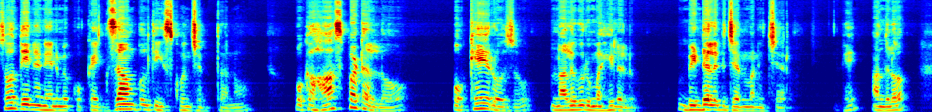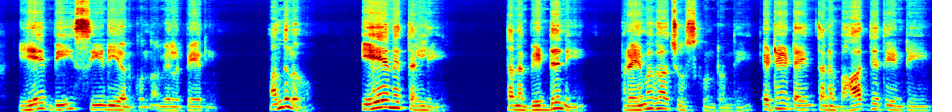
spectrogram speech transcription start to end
సో దీన్ని నేను మీకు ఒక ఎగ్జాంపుల్ తీసుకొని చెప్తాను. ఒక హాస్పిటల్లో ఒకే రోజు నలుగురు మహిళలు బిడ్డలకు జన్మనిచ్చారు. ఓకే? అందులో ఏబిసిడి అనుకుందాం వీళ్ళ పేర్లు. అందులో ఏ అనే తల్లి తన బిడ్డని ప్రేమగా చూసుకుంటుంది. ఎట్ ఏ టైం తన బాధ్యత ఏంటి?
